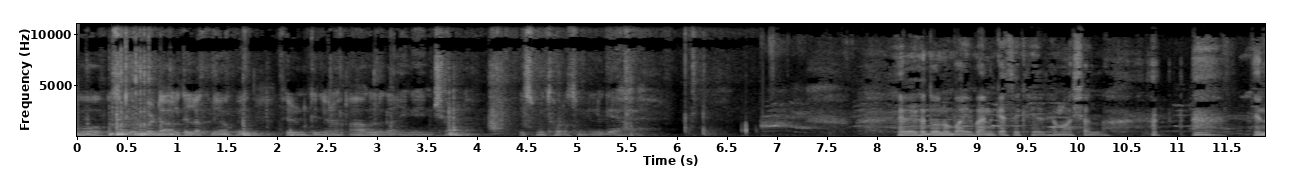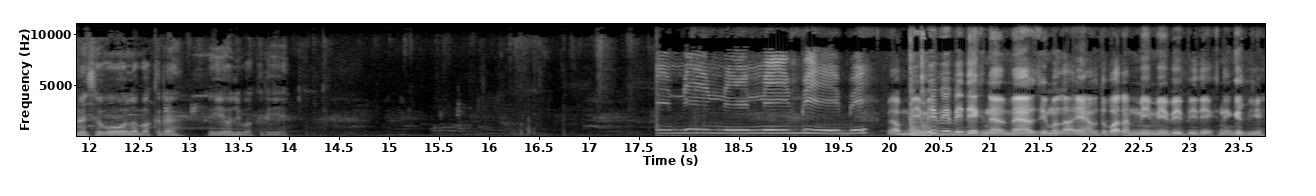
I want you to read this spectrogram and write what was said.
वो उसके ऊपर डाल के लकड़ियों पे, फिर उनकी जो है आग लगाएँगे इन इसमें थोड़ा सा मिल गया है। देखो दोनों भाई बहन कैसे खेल रहे हैं, माशाल्लाह। इनमें से वो वाला बकरा है, ये वाली बकरी है। अब मीमी बेबी देखना है। मैं जिमल आए हैं दोबारा मीमी बेबी देखने के लिए।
